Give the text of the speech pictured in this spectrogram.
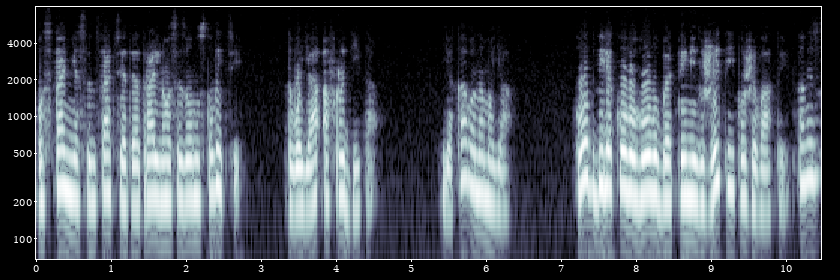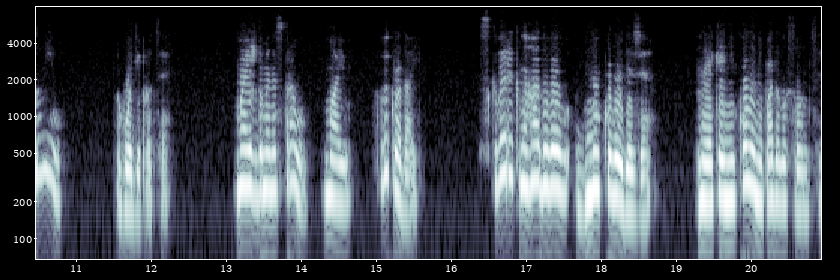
остання сенсація театрального сезону столиці. Твоя Афродіта. Яка вона моя? От біля кого, голубе, ти міг жити і поживати, та не зумів. Годі про це. Маєш до мене справу? Маю. Викладай. Скверик нагадував дно колодязя, на яке ніколи не падало сонце.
